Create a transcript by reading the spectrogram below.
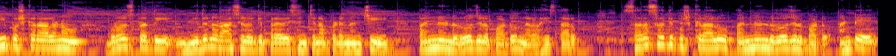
ఈ పుష్కరాలను బృహస్పతి మిథున రాశిలోకి ప్రవేశించినప్పటి నుంచి పన్నెండు రోజుల పాటు నిర్వహిస్తారు. సరస్వతి పుష్కరాలు పన్నెండు రోజుల పాటు అంటే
